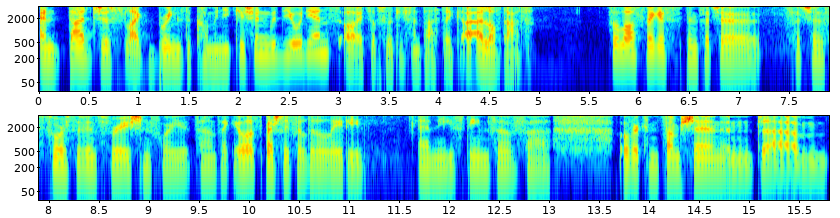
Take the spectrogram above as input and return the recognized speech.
and that just like brings the communication with the audience. Oh, it's absolutely fantastic. I, I love that. So Las Vegas has been such a such a source of inspiration for you. It sounds like, well, especially for Little Lady and these themes of uh, overconsumption and um,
